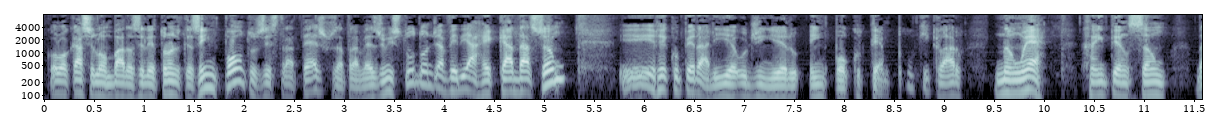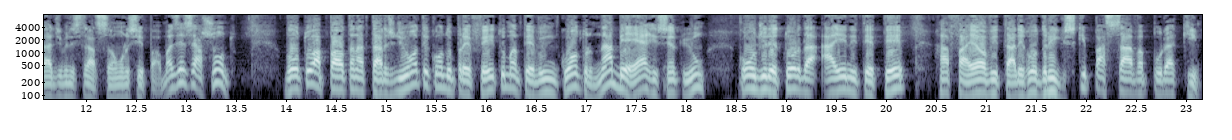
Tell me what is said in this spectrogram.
colocasse lombadas eletrônicas em pontos estratégicos através de um estudo onde haveria arrecadação e recuperaria o dinheiro em pouco tempo. O que, claro, não é a intenção da administração municipal. Mas esse assunto voltou à pauta na tarde de ontem, quando o prefeito manteve um encontro na BR-101 com o diretor da ANTT, Rafael Vitali Rodrigues, que passava por aqui.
